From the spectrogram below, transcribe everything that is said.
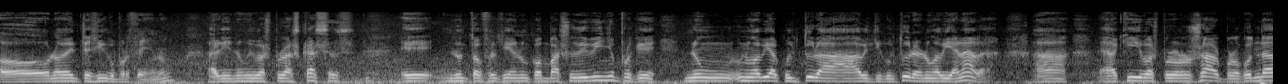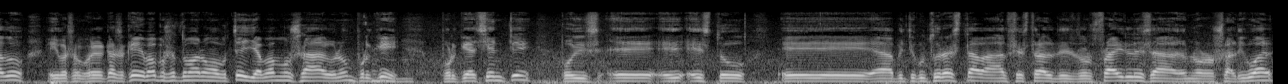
o 95%, non? Ali non ibas polas casas e non te ofrecían un vaso de viño porque non, non había cultura a viticultura, non había nada a, aquí ibas polo Rosal, polo Condado, e ibas a coger casa, que vamos a tomar unha botella, vamos a algo, non? Por que? Porque a xente, pois, eh, eh, isto, eh, a viticultura estaba ancestral desde os frailes, a, no Rosal igual,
